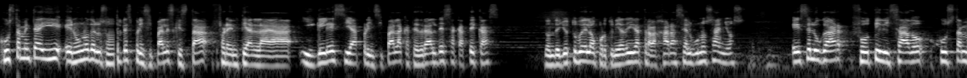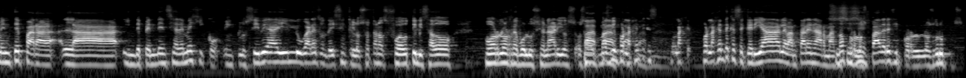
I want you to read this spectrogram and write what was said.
justamente ahí en uno de los hoteles principales que está frente a la iglesia principal, la Catedral de Zacatecas, donde yo tuve la oportunidad de ir a trabajar hace algunos años, ese lugar fue utilizado justamente para la independencia de México. Inclusive hay lugares donde dicen que los sótanos fue utilizado por los revolucionarios, o sea, Pa, más pa, bien por pa, la, gente que, se- por, la, por la gente que se quería levantar en armas, Sí, ¿no? sí, por sí. los padres y por los grupos.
